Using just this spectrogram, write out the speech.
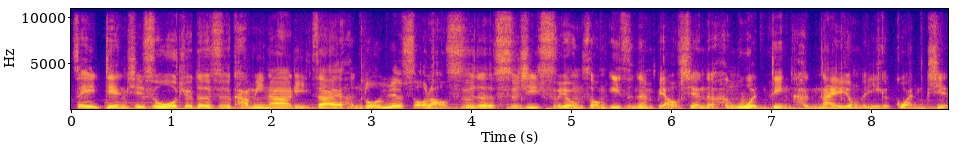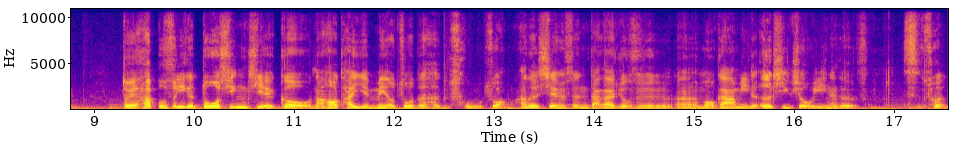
这一点其实我觉得是卡米纳里在很多乐手老师的实际使用中一直能表现的很稳定、很耐用的一个关键。对，它不是一个多芯结构，然后它也没有做的很粗壮，它的线身大概就是呃某伽米的二七九一那个尺寸。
